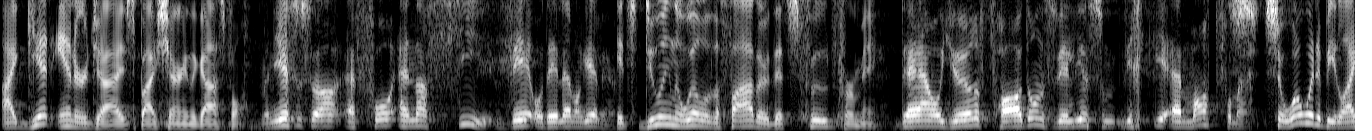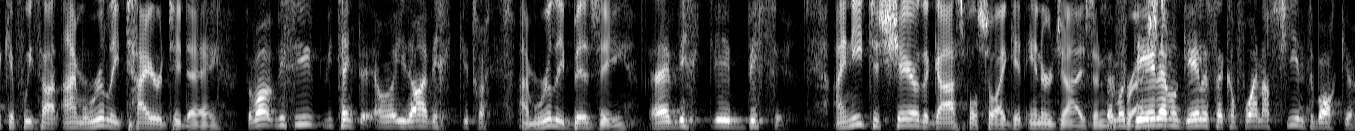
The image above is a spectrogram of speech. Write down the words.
I get energized by sharing the gospel. Men Jesus sa jeg får energi ved å dele evangeliet. It's doing the will of the Father that's food for me. Det er å gjøre Faderens vilje som virkelig er mat for meg. So, what would it be like if we thought, I'm really tired today, Så hva, Hvis vi, vi tenkte «Å, i dag er jeg virkelig trøtt, I'm really busy, jeg er virkelig busy, I need to share the gospel so I get energized and Så jeg må dele refreshed. evangeliet så jeg kan få energien tilbake.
